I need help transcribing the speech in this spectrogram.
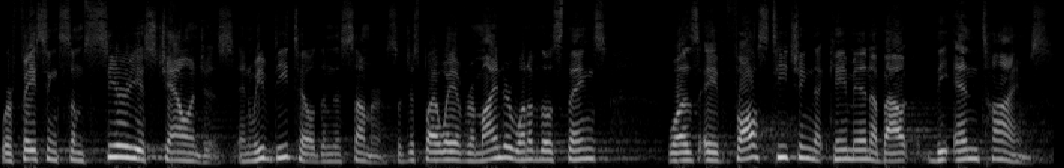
were facing some serious challenges, and we've detailed them this summer. So, just by way of reminder, one of those things was a false teaching that came in about the end times,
